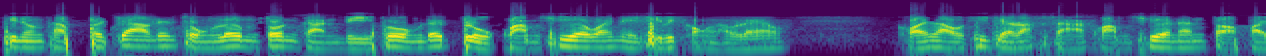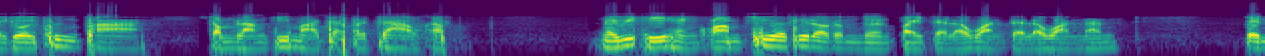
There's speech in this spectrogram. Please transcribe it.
พี่น้องครับ พระเจ้าได้ทรงเริ่มต้นการดี พระองค์ได้ปลูกความเชื่อไว้ในชีวิตของเราแล้ว ขอให้เราที่จะรักษาความเชื่อนั้นต่อไปโดยพึ่งพากำลังที่มาจากพระเจ้าครับ ในวิถีแห่งความเชื่อที่เราดำเนินไปแต่ละวันแต่ละวันนั้น เป็น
